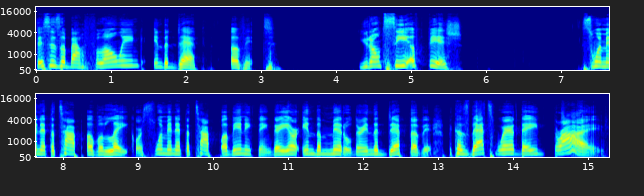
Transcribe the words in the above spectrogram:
This is about flowing in the depth of it. You don't see a fish swimming at the top of a lake or swimming at the top of anything. They are in the middle, they're in the depth of it because that's where they thrive.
